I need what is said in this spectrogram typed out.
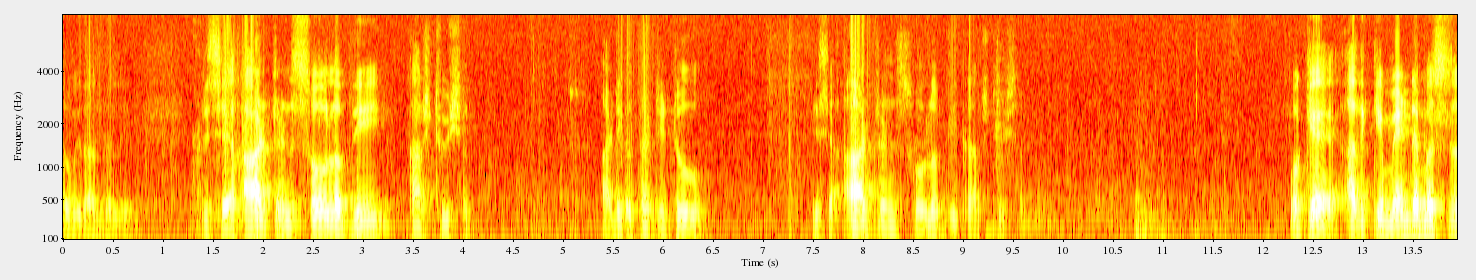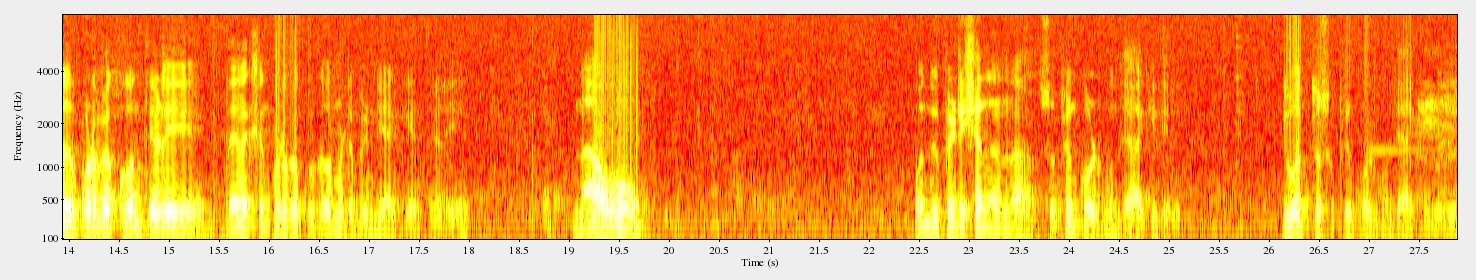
ಸಂವಿಧಾನದಲ್ಲಿ. It's a heart and soul of the constitution article thirty two is a heart and soul of the constitution okay ಅದಕ್ಕೆ ಮೆಂಡೆಮಸ್ ಕೊಡಬೇಕು ಅಂತೇಳಿ ಡೈರೆಕ್ಷನ್ ಕೊಡಬೇಕು ಗೌರ್ಮೆಂಟ್ ಆಫ್ ಇಂಡಿಯಾಕ್ಕೆ ಅಂತೇಳಿ. ನಾವು ಒಂದು ಪಿಟಿಷನನ್ನು ಸುಪ್ರೀಂ ಕೋರ್ಟ್ ಮುಂದೆ ಹಾಕಿದ್ದೀವಿ. ಇವತ್ತು ಸುಪ್ರೀಂ ಕೋರ್ಟ್ ಮುಂದೆ ಹಾಕಿದ್ದೀವಿ.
